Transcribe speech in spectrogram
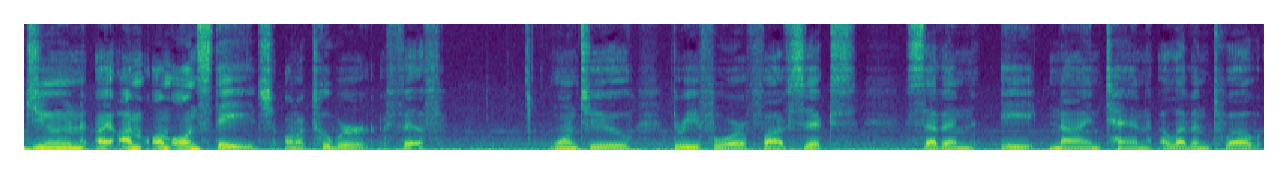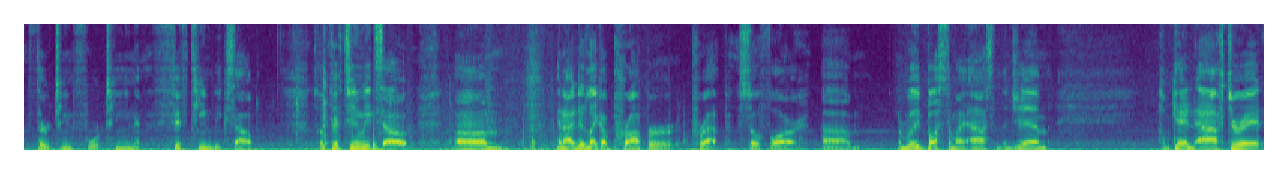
June. I, I'm I'm on stage on October 5th. One, two, three, four, five, six, seven, eight, nine, 10, 11, 12, 13, 14, 15 weeks out. So 15 weeks out. Um, and I did like a proper prep so far. Um, I'm really busting my ass in the gym. I'm getting after it.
